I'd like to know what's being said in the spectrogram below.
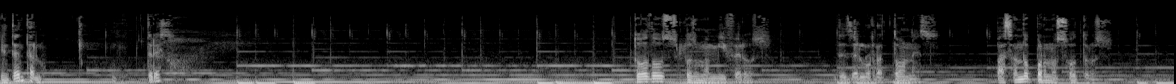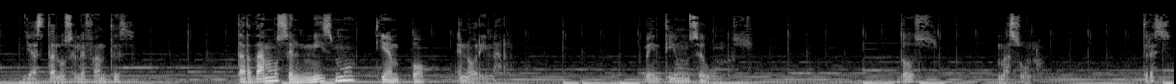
Inténtalo. Tres. Todos los mamíferos, desde los ratones, pasando por nosotros y hasta los elefantes, tardamos el mismo tiempo en orinar. 21 segundos. 2 más 1. 3.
